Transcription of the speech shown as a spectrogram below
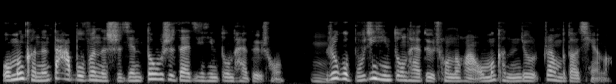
我们可能大部分的时间都是在进行动态对冲。如果不进行动态对冲的话，我们可能就赚不到钱了。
